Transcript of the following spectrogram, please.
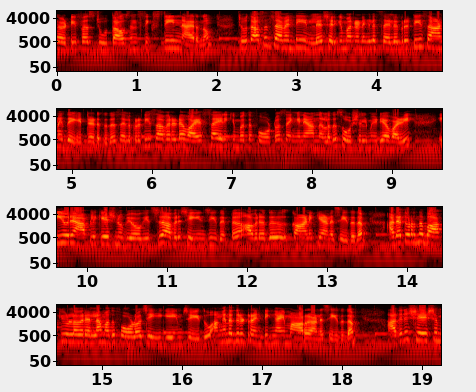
thirty first two thousand സിക്സ്റ്റീനായിരുന്നു ടൂ തൗസൻഡ് സെവന്റീനിൽ ശരിക്കും പറഞ്ഞിട്ടുണ്ടെങ്കിൽ സെലിബ്രിറ്റീസ് ആണ് ഇത് ഏറ്റെടുത്തത്. സെലിബ്രിറ്റീസ് അവരുടെ വയസ്സായിരിക്കുമ്പോഴത്തെ ഫോട്ടോസ് എങ്ങനെയാണെന്നുള്ളത് സോഷ്യൽ മീഡിയ വഴി ഈ ഒരു ആപ്ലിക്കേഷൻ ഉപയോഗിച്ച് അവർ ചേഞ്ച് ചെയ്തിട്ട് അവരത് കാണിക്കുകയാണ് ചെയ്തത്. അതേ തുടർന്ന് ബാക്കിയുള്ളവരെല്ലാം അത് ഫോളോ ചെയ്യുകയും ചെയ്തു. അങ്ങനെ അതൊരു ട്രെൻഡിങ് ആയി മാറുകയാണ് ചെയ്തത്. അതിനുശേഷം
